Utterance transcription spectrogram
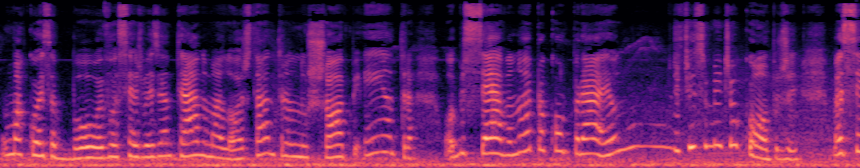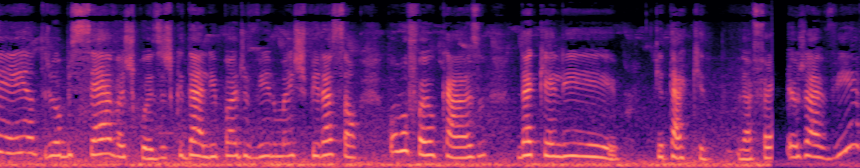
Uma coisa boa é você às vezes entrar numa loja, está entrando no shopping, entra, observa, não é para comprar, eu não, dificilmente eu compro, gente, mas você entra e observa as coisas que dali pode vir uma inspiração, como foi o caso daquele que está aqui na frente. Eu já havia,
